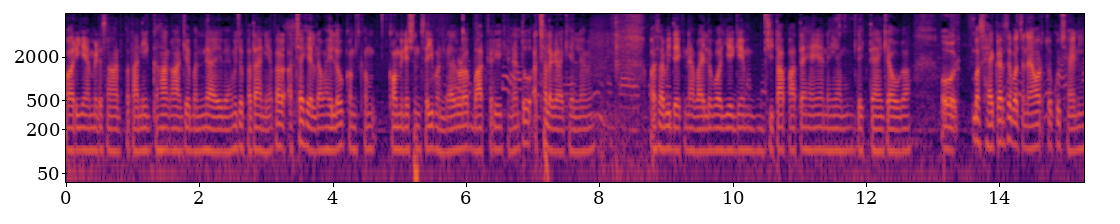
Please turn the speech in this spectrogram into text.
और ये मेरे साथ पता नहीं कहाँ कहाँ के बंदे आए हुए हैं, मुझे पता नहीं है। पर अच्छा खेल रहा है भाई लोग, कम से कम कॉम्बिनेशन सही बन रहा है। थोड़ा बात करके खेलना तो अच्छा लग रहा है खेलने में। बस अभी देखना है भाई लोग ये गेम जीता पाते हैं या नहीं, हम देखते हैं क्या होगा। और बस हैकर से बचना है, और तो कुछ है नहीं।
